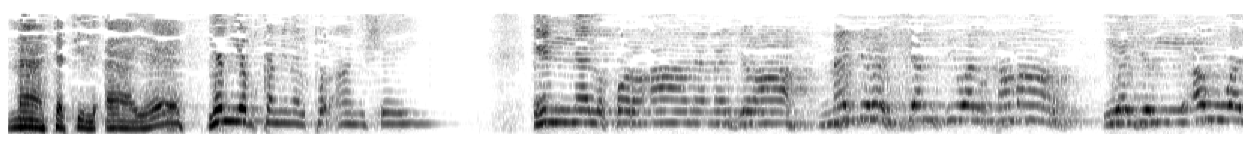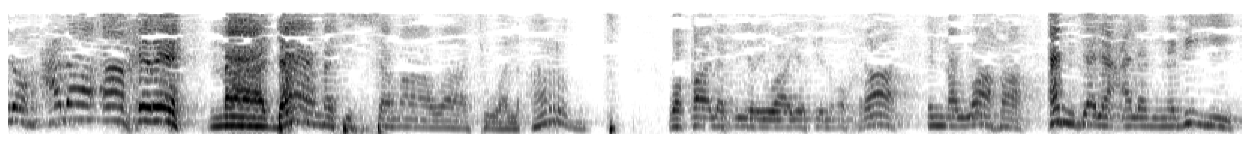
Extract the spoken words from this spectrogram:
ماتت الآية لم يبق من القرآن شيء. إن القرآن مجراه مجرى الشمس والقمر. يجري أوله على آخره ما دامت السماوات والأرض؟ وقال في رواية أخرى إن الله أنزل على النبي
